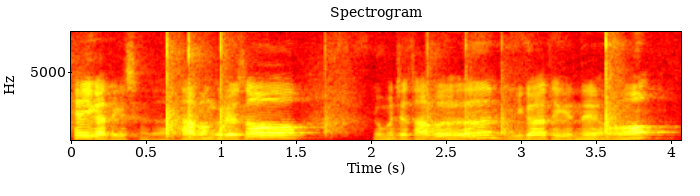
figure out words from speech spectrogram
k가 되겠습니다. 답은 그래서 요 문제 답은 2가 되겠네요.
